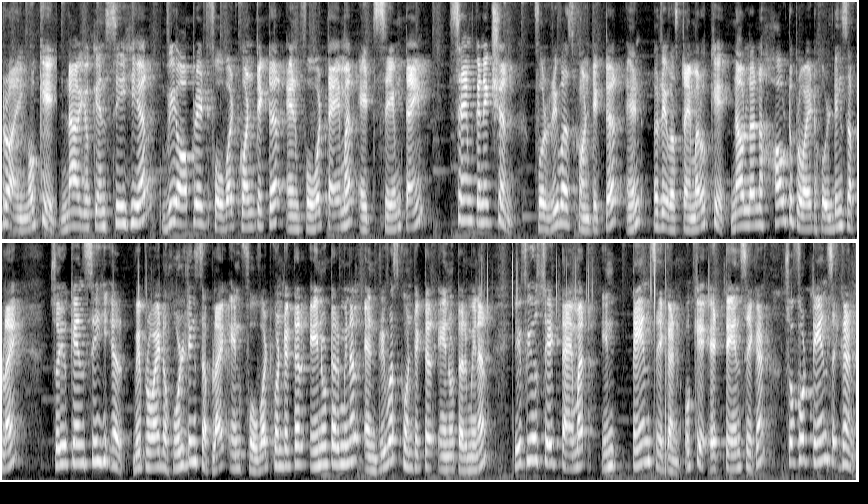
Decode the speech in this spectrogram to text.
drawing. Okay. Now you can see here we operate forward contactor and forward timer at same time. Same connection for reverse contactor and reverse timer. Okay. Now learn how to provide holding supply. So you can see here we provide a holding supply in forward contactor NO terminal and reverse contactor NO terminal if you set timer in 10 second okay at 10 second. So for 10 second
